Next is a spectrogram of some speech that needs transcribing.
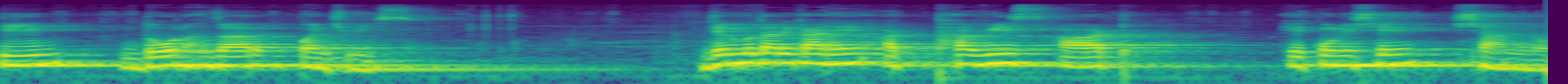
तीन दोन हजार पंचवीस. जन्मतारीख आहे अठ्ठावीस आठ एकोणीसशे शहाण्णव.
